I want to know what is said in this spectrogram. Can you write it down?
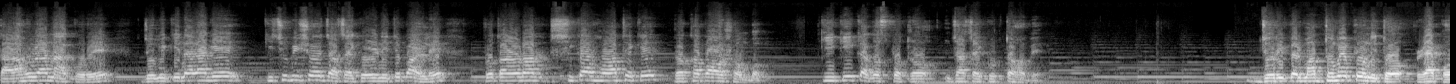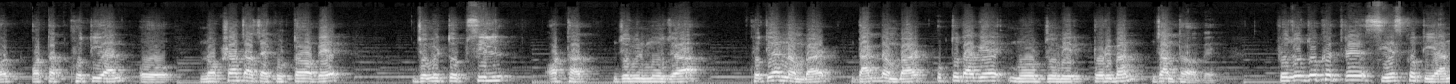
তাড়াহুড়া না করে জমি কেনার আগে কিছু বিষয় যাচাই করে নিতে পারলে প্রতারণার শিকার হওয়া থেকে রক্ষা পাওয়া সম্ভব। কি কি কাগজপত্র যাচাই করতে হবে? জরিপের মাধ্যমে প্রণীত রেকর্ড, অর্থাৎ খতিয়ান ও নকশা যাচাই করতে হবে। জমির তফসিল, অর্থাৎ জমির মৌজা, খতিয়ান নাম্বার, দাগ নাম্বার, উক্ত দাগে মোট জমির পরিমাণ জানতে হবে। প্রযোজ্য ক্ষেত্রে সিএস খতিয়ান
